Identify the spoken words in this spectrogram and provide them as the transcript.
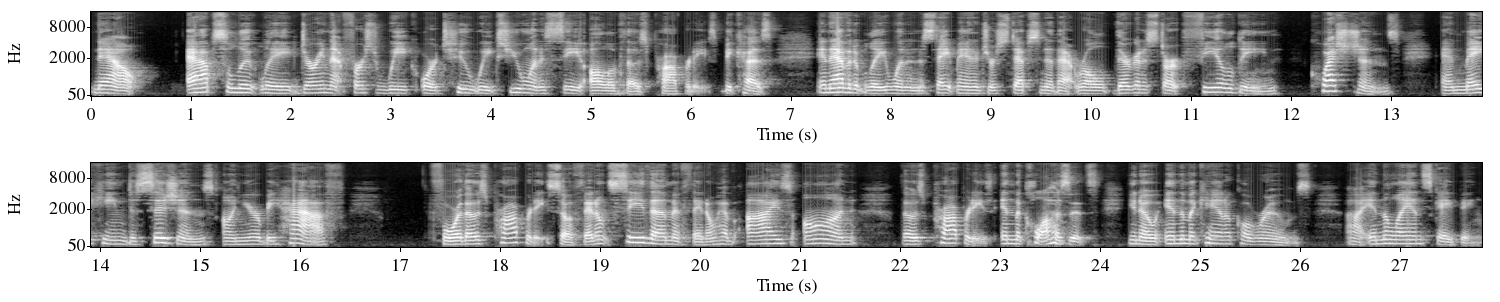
Now, absolutely during that first week or two weeks, you want to see all of those properties because inevitably, when an estate manager steps into that role, they're going to start fielding questions and making decisions on your behalf for those properties. So if they don't see them, if they don't have eyes on those properties in the closets, you know, in the mechanical rooms, uh, in the landscaping,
